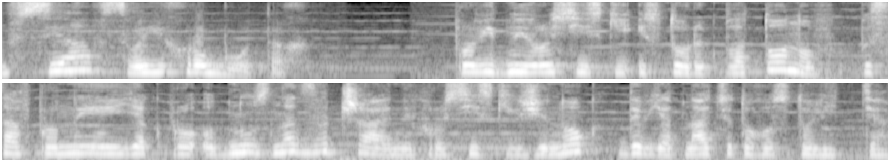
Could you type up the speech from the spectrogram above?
вся в своїх роботах. Провідний російський історик Платонов писав про неї як про одну з надзвичайних російських жінок 19 століття.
